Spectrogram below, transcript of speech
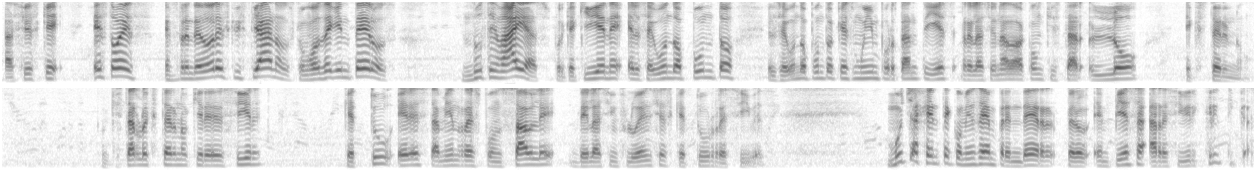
Así es que esto es Emprendedores Cristianos con José Quinteros. No te vayas, porque aquí viene el segundo punto, el segundo punto que es muy importante y es relacionado a conquistar lo externo. Conquistar lo externo quiere decir que tú eres también responsable de las influencias que tú recibes. Mucha gente comienza a emprender, pero empieza a recibir críticas,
